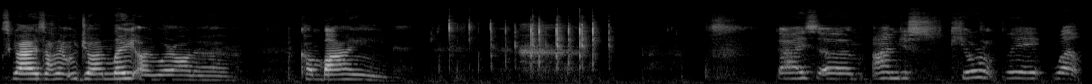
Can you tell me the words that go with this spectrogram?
So, guys, I think we joined late and we're on um, Combine. Guys, um, I'm just currently, well,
